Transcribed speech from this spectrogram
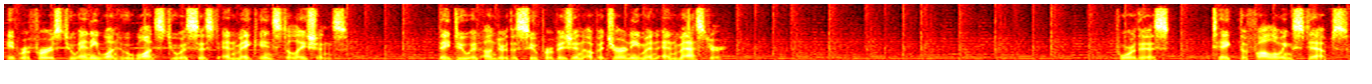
it refers to anyone who wants to assist and make installations. They do it under the supervision of a journeyman and master. For this, take the following steps.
